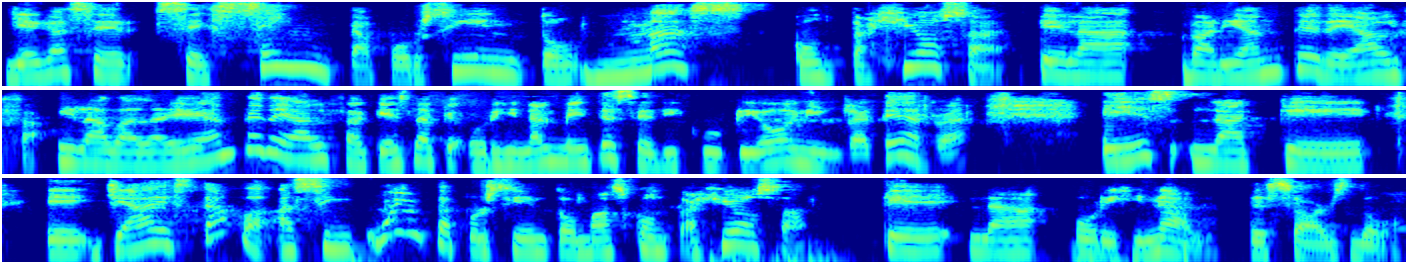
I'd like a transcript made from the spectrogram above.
llega a ser 60% más contagiosa que la variante de alfa. Y la variante de alfa, que es la que originalmente se descubrió en Inglaterra, es la que eh, ya estaba a 50% más contagiosa que la original de SARS-2.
